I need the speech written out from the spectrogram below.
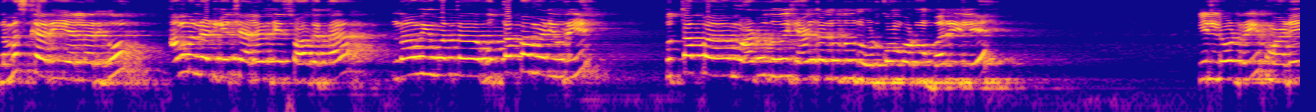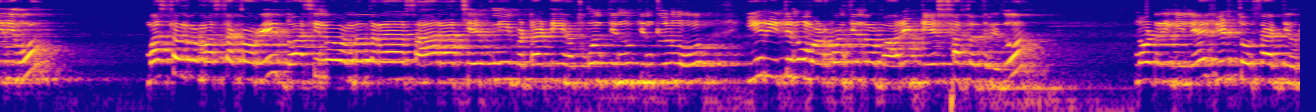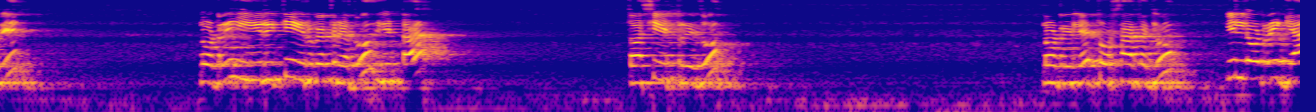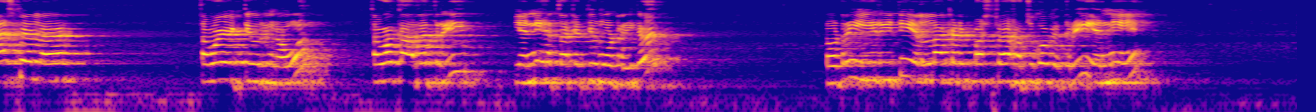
ನಮಸ್ಕಾರ ರೀ ಎಲ್ಲರಿಗೂ. ಅಮ್ಮನ ಅಡುಗೆ ಚಾನಲ್ಗೆ ಸ್ವಾಗತ. ನಾವು ಇವತ್ತು ಹುತ್ತಪ್ಪ ಮಾಡೀವ್ರಿ ಉತ್ತಪ್ಪ ಮಾಡೋದು ಹೆಂಗೆ ಅನ್ನೋದು ನೋಡ್ಕೊಂಬರೋಣ ಬರ್ರಿ ಇಲ್ಲಿ. ಇಲ್ಲಿ ನೋಡ್ರಿ ಮಾಡಿದೀವು ಮಸ್ತ್ ಅಂದ್ರೆ ಮಸ್ತ್ ಹಾಕವ್ರಿ ದ್ವಾಸಿನ ಒಂದ ಥರ ಸಾರ, ಚಟ್ನಿ, ಬಟಾಟಿ ಹಚ್ಕೊಂಡು ತಿನ್ನೋಕ್ಕಿಂತಲೂ ಈ ರೀತಿನೂ ಮಾಡ್ಕೊಂಡು ತಿಂದ್ರೆ ಭಾರಿ ಟೇಸ್ಟ್ ಹತ್ತತ್ರಿ ಇದು. ನೋಡ್ರಿ ಇಲ್ಲೇ ಹಿಟ್ಟು ತೋರ್ಸಾಕ್ತೀವ್ರಿ. ನೋಡ್ರಿ ಈ ರೀತಿ ಇರ್ಬೇಕ್ರಿ ದೋಸೆ ಹಿಟ್ರಿ ಇದು? ನೋಡ್ರಿ ಇಲ್ಲೇ ತೋರ್ಸಾಕದೀವಿ ಇಲ್ಲಿ ನೋಡ್ರಿ ಗ್ಯಾಸ್ ಮೇಲೆ ತವ ಇಟ್ಟಿವ್ರಿ ನಾವು. ತವ ಕಾದತ್ರಿ ಎಣ್ಣೆ ಹಚ್ಚಾಕತ್ತೀವಿ ನೋಡ್ರಿ ಈಗ. ನೋಡ್ರಿ ಈ ರೀತಿ ಎಲ್ಲ ಕಡೆ ಫಸ್ಟ್ ಹಚ್ಕೋಬೇಕ್ರಿ ಎಣ್ಣೆ.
